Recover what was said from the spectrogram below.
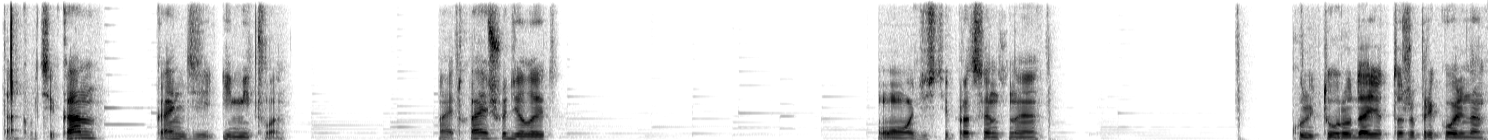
Так, Ватикан, Канди и Митла. А, это Хай что делает? О, 10% культуру дает, тоже прикольно.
